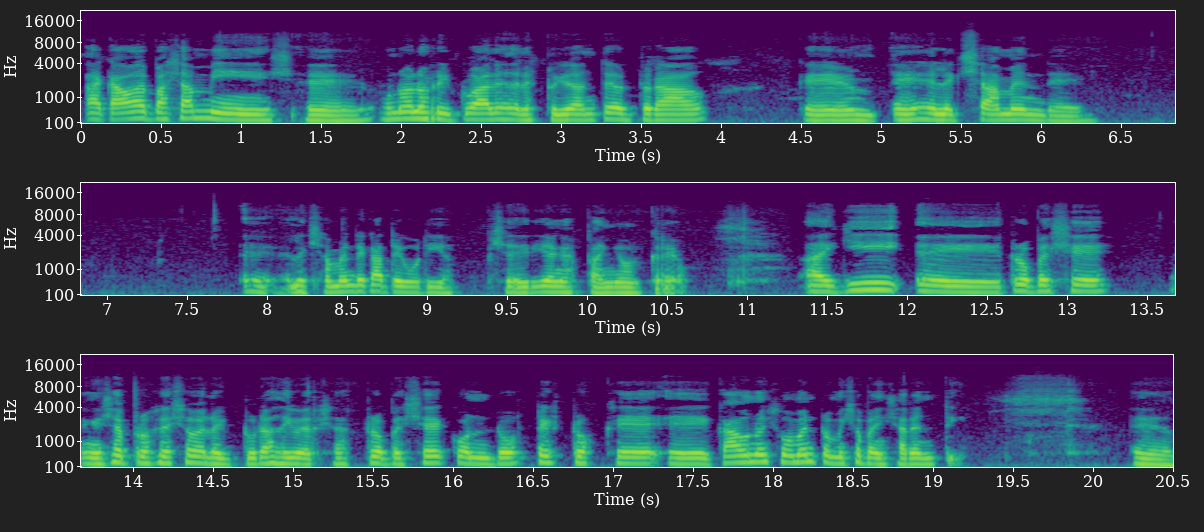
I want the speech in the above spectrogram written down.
acabo de pasar mis, eh, uno de los rituales del estudiante de doctorado, que es el examen de el examen de categoría, se diría en español, creo. Allí tropecé en ese proceso de lecturas diversas, tropecé con dos textos que eh, cada uno en su momento me hizo pensar en ti. Eh,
